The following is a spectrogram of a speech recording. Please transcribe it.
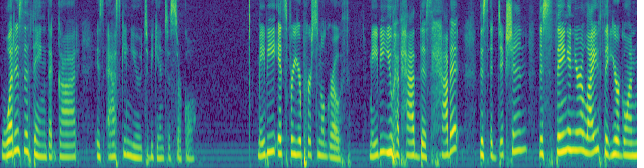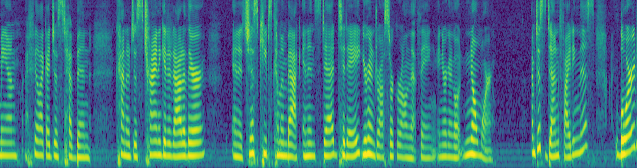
What is the thing that God is asking you to begin to circle? Maybe it's for your personal growth. Maybe you have had this habit, this addiction, this thing in your life that you're going, man, I feel like I just have been kind of just trying to get it out of there and it just keeps coming back. And instead, today, you're going to draw a circle around that thing and you're going to go, no more. I'm just done fighting this. Lord,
